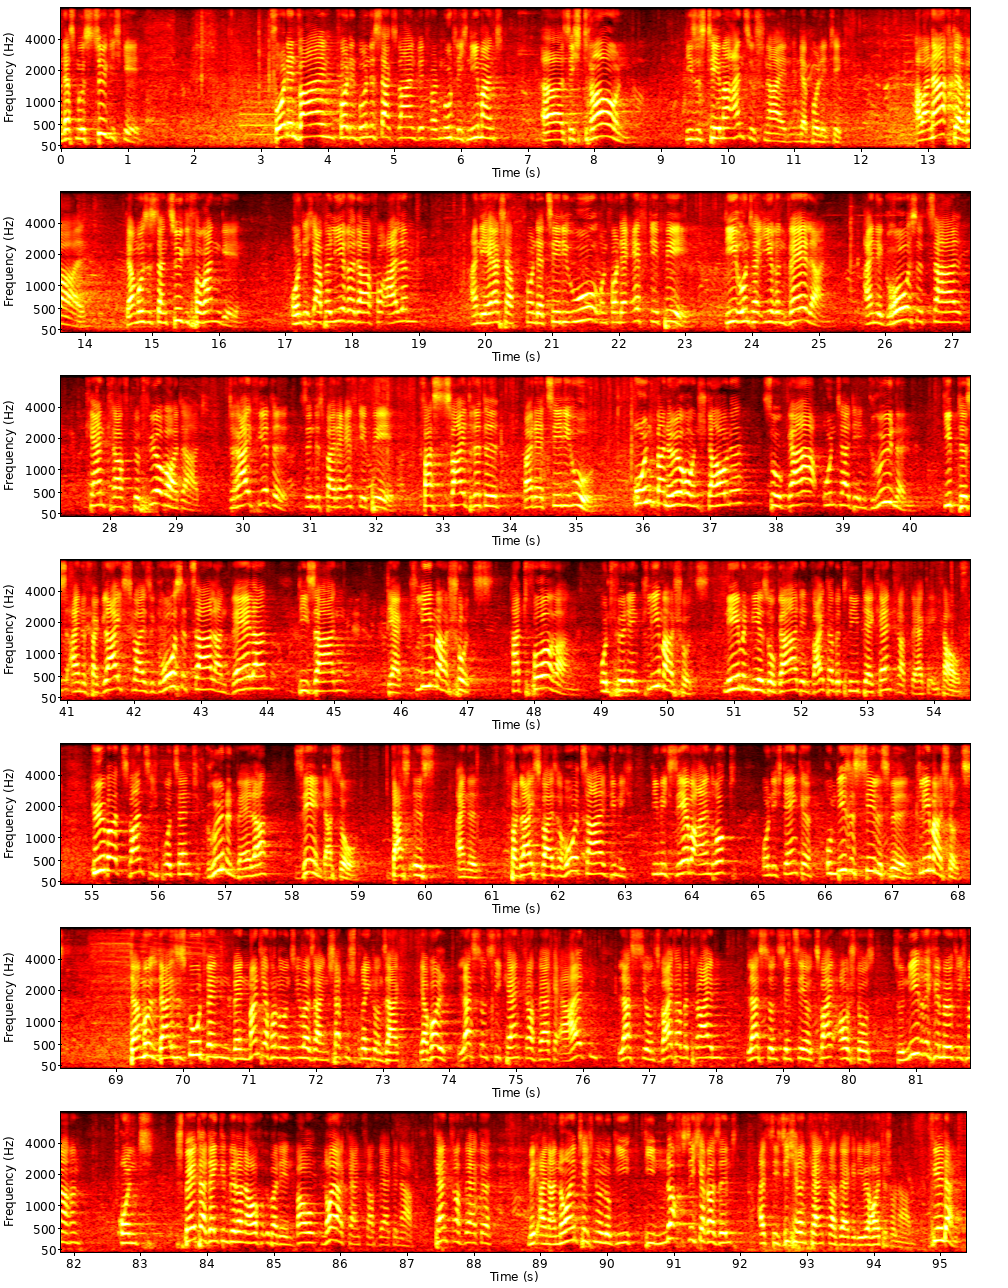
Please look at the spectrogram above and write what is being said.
Und das muss zügig gehen. Vor den Wahlen, vor den Bundestagswahlen wird vermutlich niemand äh, sich trauen, dieses Thema anzuschneiden in der Politik. Aber nach der Wahl, da muss es dann zügig vorangehen. Und ich appelliere da vor allem an die Herrschaft von der CDU und von der FDP, die unter ihren Wählern eine große Zahl Kernkraftbefürworter hat. Drei Viertel sind es bei der FDP fast zwei Drittel bei der CDU. Und man höre und staune, sogar unter den Grünen gibt es eine vergleichsweise große Zahl an Wählern, die sagen, der Klimaschutz hat Vorrang und für den Klimaschutz nehmen wir sogar den Weiterbetrieb der Kernkraftwerke in Kauf. Über 20 Prozent Grünen Wähler sehen das so. Das ist eine vergleichsweise hohe Zahl, die mich, die mich sehr beeindruckt. Und ich denke, um dieses Zieles willen, Klimaschutz, da, muss, da ist es gut, wenn, wenn mancher von uns über seinen Schatten springt und sagt, jawohl, lasst uns die Kernkraftwerke erhalten, lasst sie uns weiter betreiben, lasst uns den CO2-Ausstoß so niedrig wie möglich machen und später denken wir dann auch über den Bau neuer Kernkraftwerke nach. Kernkraftwerke mit einer neuen Technologie, die noch sicherer sind als die sicheren Kernkraftwerke, die wir heute schon haben. Vielen Dank.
